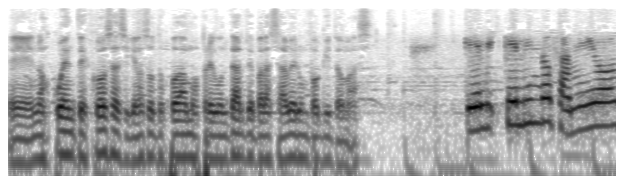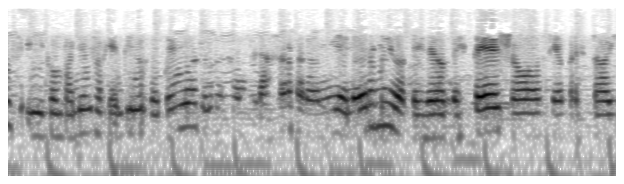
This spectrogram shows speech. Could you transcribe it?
eh, nos cuentes cosas y que nosotros podamos preguntarte para saber un poquito más. qué, qué lindos amigos y compañeros argentinos que tengo, es un placer para mí enorme, desde donde esté yo siempre estoy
